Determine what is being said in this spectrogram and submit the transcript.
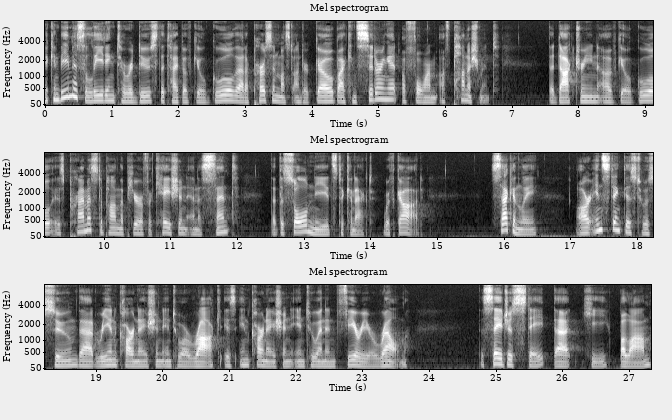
it can be misleading to reduce the type of Gilgul that a person must undergo by considering it a form of punishment. The doctrine of Gilgul is premised upon the purification and ascent that the soul needs to connect with God. Secondly, our instinct is to assume that reincarnation into a rock is incarnation into an inferior realm. The sages state that he, Balaam,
